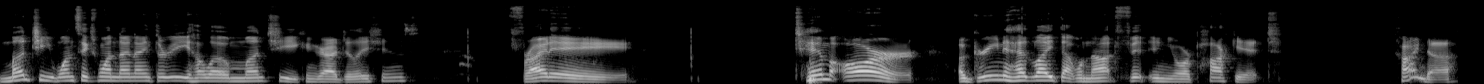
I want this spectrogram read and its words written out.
Munchie161993. Hello, Munchie. Congratulations. Friday. Tim R. A green headlight that will not fit in your pocket. Kinda.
